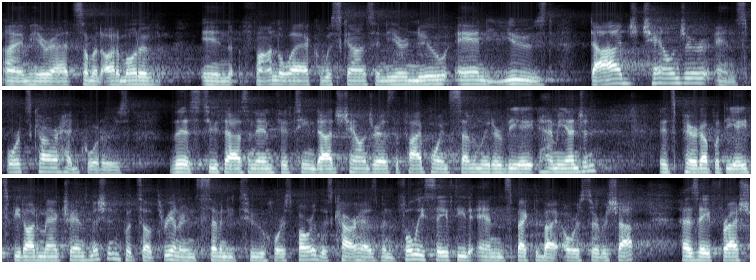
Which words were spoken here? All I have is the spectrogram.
I am here at Summit Automotive in Fond du Lac, Wisconsin, near new and used Dodge Challenger and sports car headquarters. This 2015 Dodge Challenger has the 5.7 liter V8 Hemi engine. It's paired up with the 8-speed automatic transmission, puts out 372 horsepower. This car has been fully safetied and inspected by our service shop, has a fresh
